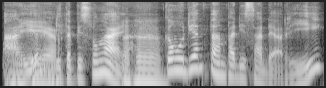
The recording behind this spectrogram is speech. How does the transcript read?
Air. air di tepi sungai. Aha. Kemudian tanpa disadari,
